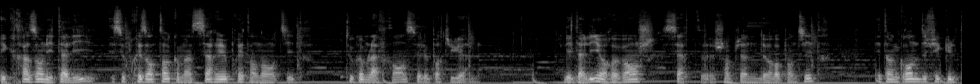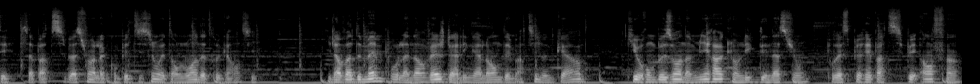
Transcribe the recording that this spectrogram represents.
écrasant l'Italie et se présentant comme un sérieux prétendant au titre, tout comme la France et le Portugal. L'Italie, en revanche, certes championne d'Europe en titre, est en grande difficulté, sa participation à la compétition étant loin d'être garantie. Il en va de même pour la Norvège d'Erling Haaland et Martin Odegaard, qui auront besoin d'un miracle en Ligue des Nations pour espérer participer enfin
